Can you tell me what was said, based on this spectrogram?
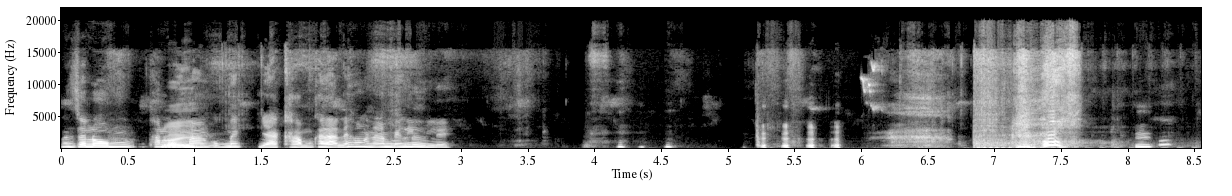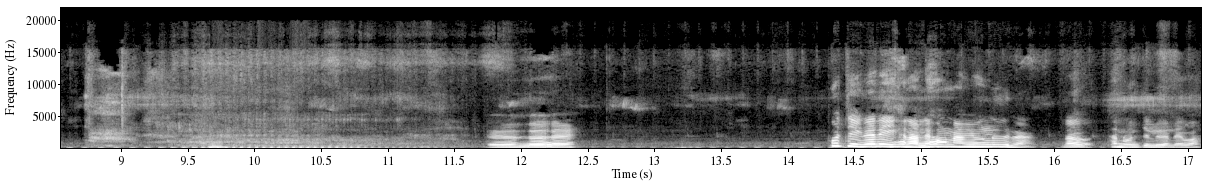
มันจะล้ม ถ้าล้มอะไรมาก็ไม่อยากขำขนาดในห้องน้ำยังลื่นเลย เออพูดจริงนะดิขนาดในห้องน้ำยังลื่นอะ แล้วถนนจะเหลืออะไรวะ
